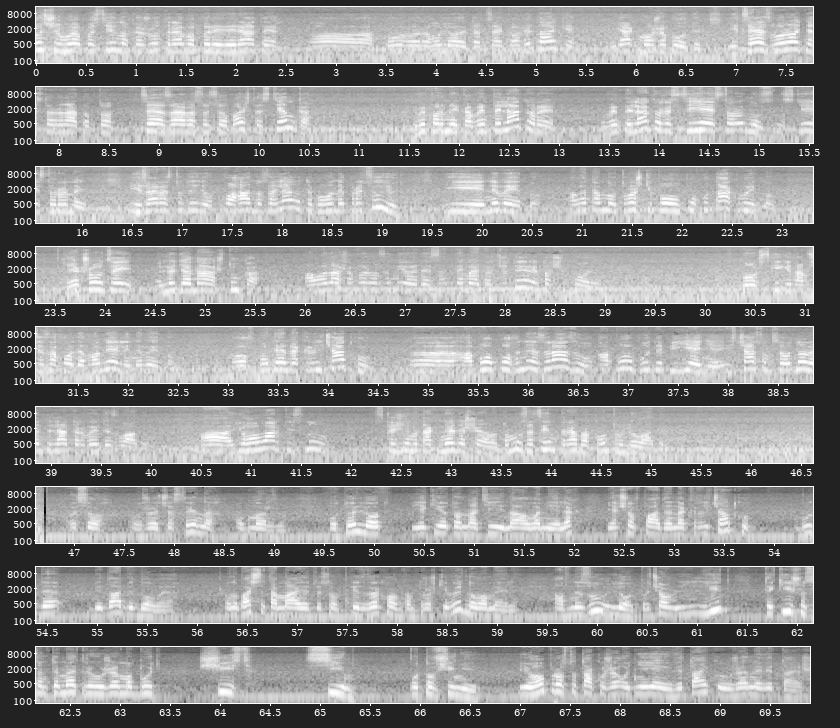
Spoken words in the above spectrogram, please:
Ось чому я постійно кажу, треба перевіряти, коли ви регулюєте цикл вітайки, як може бути. І це зворотня сторона, тобто це зараз ось, бачите, стінка випарника, вентилятори, вентилятори з цієї сторони, ну, з- тієї сторони. І зараз туди погано заглянути, бо вони працюють і не видно. Але там ну, трошки по, по кутах видно. Якщо оцей льодяна штука, а вона, щоб ви розуміли, десь сантиметр 4 товщиною, бо ж скільки там ще заходить в ламелі, не видно. Впаде на крильчатку, е, або погне зразу, або буде бієння. І з часом все одно вентилятор вийде з ладу. А його вартість, ну, скажімо так, не дешева, тому за цим треба контролювати. Ось о, вже частина обмерзла. Отой льот, який ото на тій на ламелях, якщо впаде на крильчатку, буде біда бідова. Воно бачите, там мають ось під верхом там трошки видно ламелі, а внизу льот. Причому лід такий, що сантиметрів вже, мабуть, 6-7 по товщині. Його просто так уже однією вітайкою вже не вітаєш.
